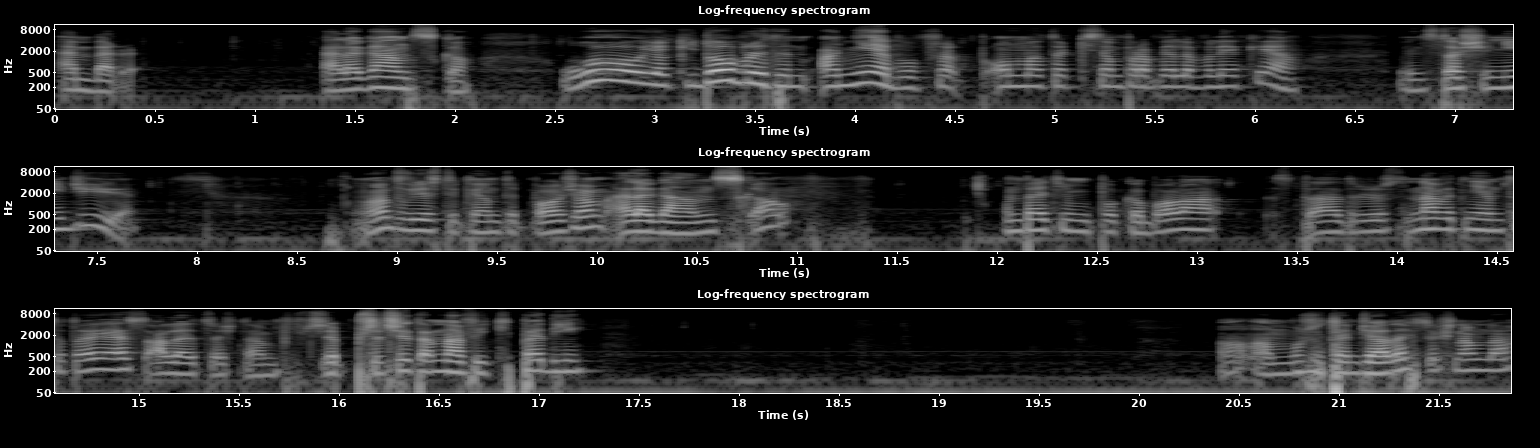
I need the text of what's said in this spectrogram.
Ember. Elegancko. Wow, jaki dobry ten... A nie, bo on ma taki sam prawie level jak ja. Więc to się nie dziwię. No, 25 poziom, elegancko. Dajcie mi Pokebola. Stadrius. Nawet nie wiem co to jest, ale coś tam prze przeczytam na Wikipedii. O, a może ten dziadek coś nam da?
